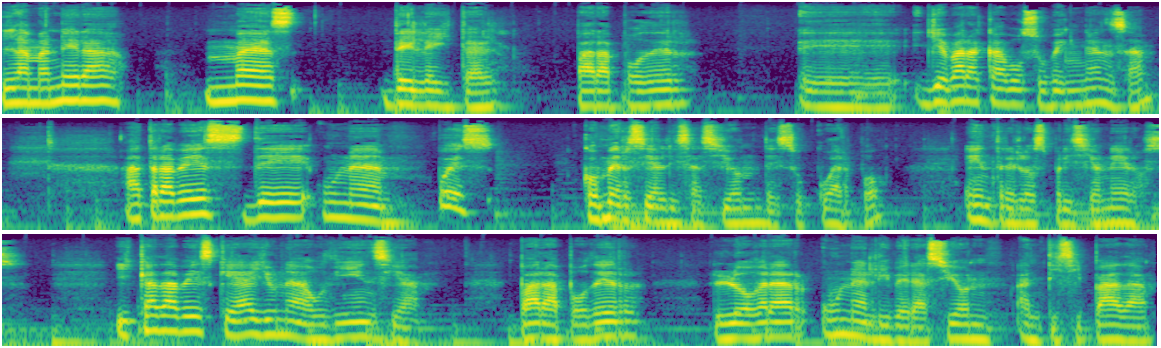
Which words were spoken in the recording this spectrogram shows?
la manera más deleital para poder eh, llevar a cabo su venganza a través de una pues comercialización de su cuerpo entre los prisioneros. Y cada vez que hay una audiencia para poder lograr una liberación anticipada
